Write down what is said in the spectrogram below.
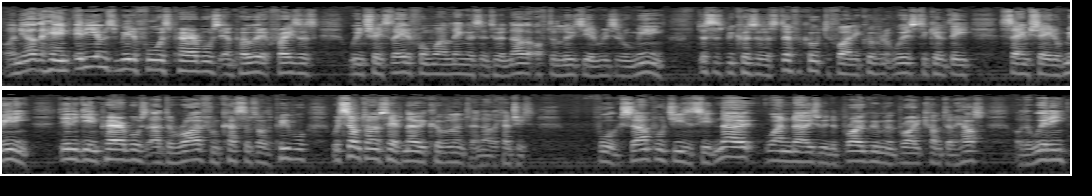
On the other hand, idioms, metaphors, parables, and poetic phrases, when translated from one language into another, often lose their original meaning. This is because it is difficult to find equivalent words to give the same shade of meaning. Then again, parables are derived from customs of the people, which sometimes have no equivalent in other countries. For example, Jesus said, No one knows when the bridegroom and bride come to the house of the wedding.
